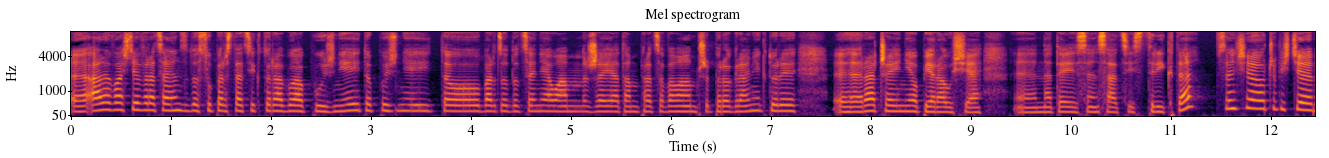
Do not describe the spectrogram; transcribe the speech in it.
e, ale właśnie wracając do superstacji, która była później, to później to bardzo doceniałam, że ja tam pracowałam przy programie, który e, raczej nie opierał się na tej sensacji stricte, W sensie oczywiście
